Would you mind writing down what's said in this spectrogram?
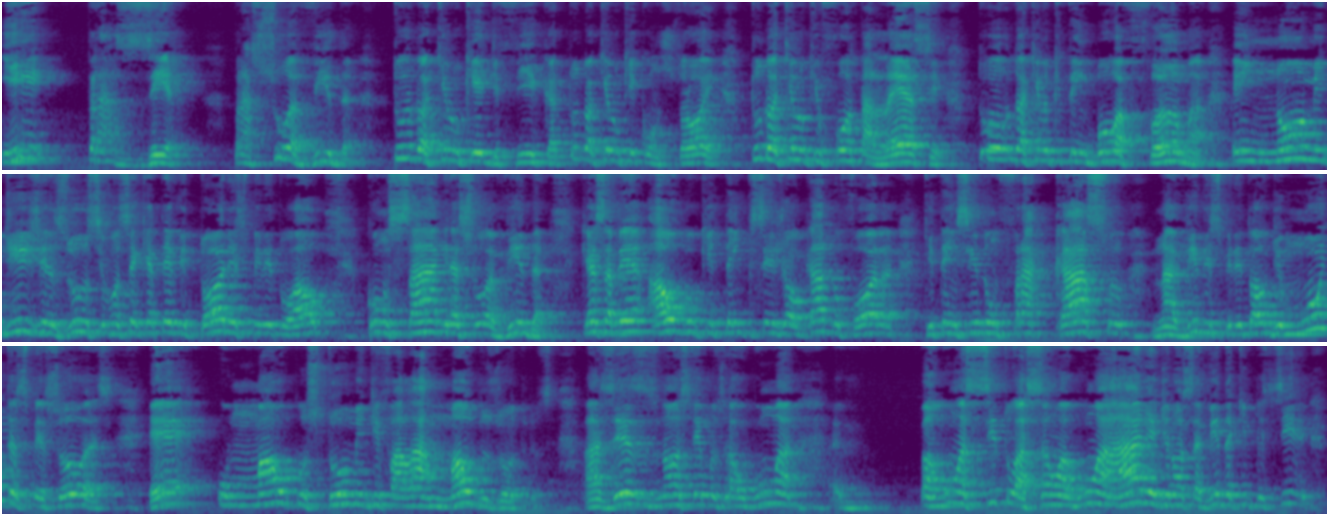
e trazer para a sua vida tudo aquilo que edifica, tudo aquilo que constrói, tudo aquilo que fortalece, tudo aquilo que tem boa fama, em nome de Jesus. Se você quer ter vitória espiritual, consagre a sua vida. Quer saber algo que tem que ser jogado fora, que tem sido um fracasso na vida espiritual de muitas pessoas? É o mau costume de falar mal dos outros. Às vezes nós temos alguma alguma situação, alguma área de nossa vida que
